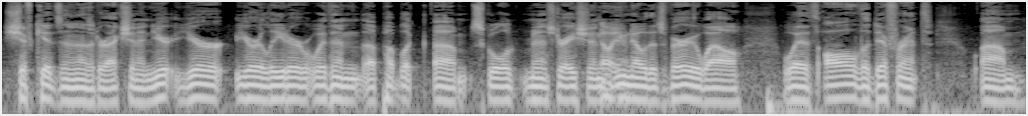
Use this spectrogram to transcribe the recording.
shift kids in another direction. And you're you're you're a leader within a public um, school administration. Oh, yeah. You know this very well with all the different um,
